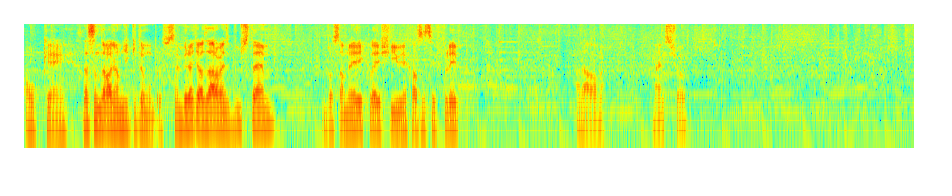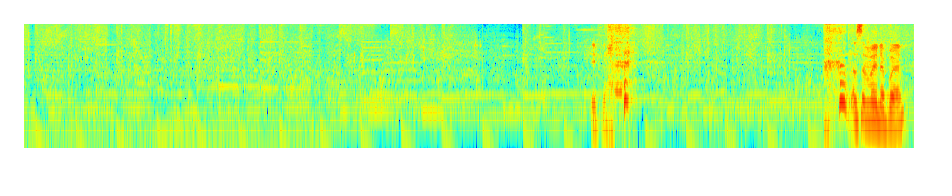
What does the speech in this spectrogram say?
OK, zase jsem dal jenom díky tomu, prostě jsem vydatil zároveň s boostem a byl jsem nejrychlejší, nechal jsem si flip a dáváme. Nice shot. Ty to se mi nebojem.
